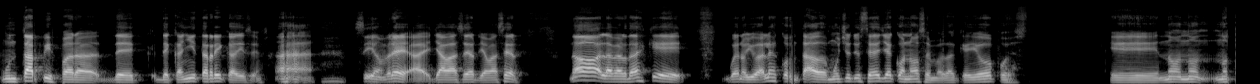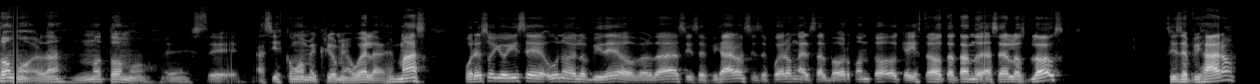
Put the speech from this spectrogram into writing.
un tapiz para de, cañita rica, dice. sí, hombre, ya va a ser, ya va a ser. No, la verdad es que, bueno, yo ya les he contado, muchos de ustedes ya conocen, ¿verdad? Que yo, pues, eh, no, no, no tomo, ¿verdad? No tomo. Este, así es como me crió mi abuela. Es más, Por eso yo hice uno de los videos, ¿verdad? Si se fijaron, si se fueron a El Salvador con todo, que ahí estaba tratando de hacer los blogs. Si se fijaron,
